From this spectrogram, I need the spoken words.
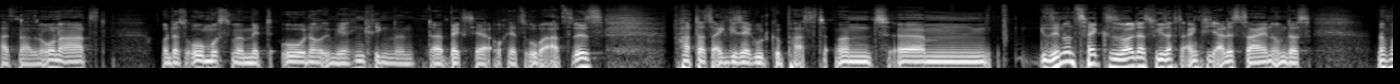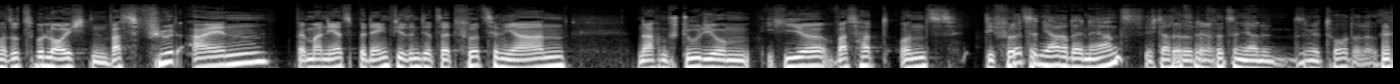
Hals-Nasen-Ohrenarzt und das O mussten wir mit O noch irgendwie hinkriegen, dann, da Bex ja auch jetzt Oberarzt ist, hat das eigentlich sehr gut gepasst. Und ähm, Sinn und Zweck soll das, wie gesagt, eigentlich alles sein, um das nochmal so zu beleuchten. Was führt ein, wenn man jetzt bedenkt, wir sind jetzt seit 14 Jahren nach dem Studium hier, was hat uns die 14, 14 Jahre dein Ernst? Ich dachte, 14 14, 14 Jahre sind wir tot oder so.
